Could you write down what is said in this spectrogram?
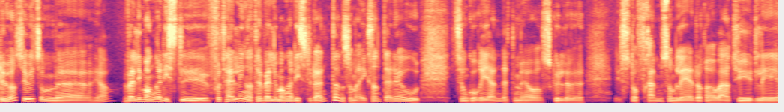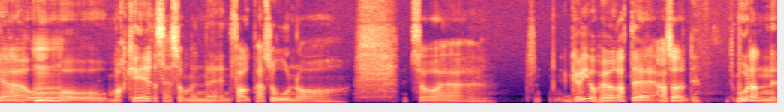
Det høres jo ut som eh, ja, veldig mange av de fortellinger til veldig mange av de studentene som er. ikke sant? Det er jo som går igjen, dette med å skulle stå frem som ledere og være tydelige og, mm. og markere seg som en, en fagperson og Så uh, gøy å høre at det Altså, det, hvordan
